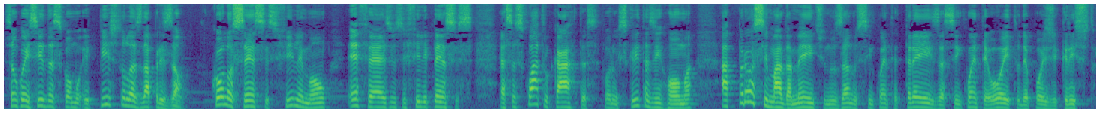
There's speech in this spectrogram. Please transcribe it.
São conhecidas como Epístolas da Prisão. Colossenses, Filemão, Efésios e Filipenses. Essas quatro cartas foram escritas em Roma aproximadamente nos anos 53 a 58 depois de Cristo.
